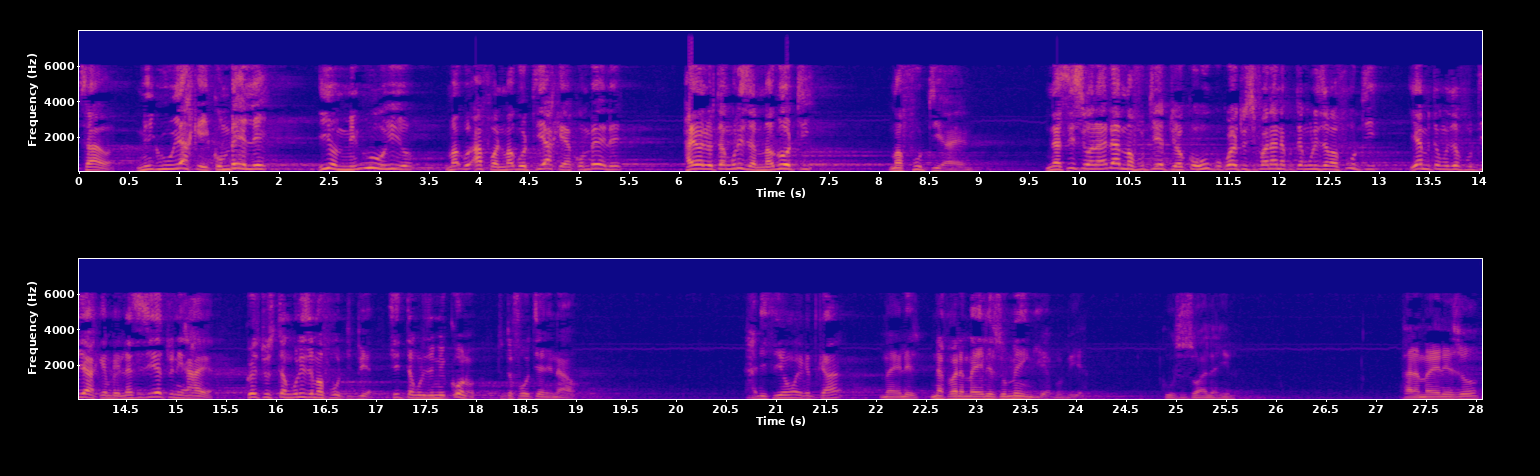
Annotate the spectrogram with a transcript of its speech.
Sawa miguu yake iko mbele. Hiyo miguu hiyo mago, afwan magoti yake yako mbele. Hayo aliyotanguliza magoti mafuti haya. Na sisi wanadamu mafuti yetu yako huku kwa hiyo tusifanane kutanguliza mafuti. Yeye ametanguliza mafuti yake mbele na sisi yetu ni haya kwa hiyo tusitangulize mafuti pia. Sisi tutangulize mikono tutofautiane nao. Hadithi hiyo katika maelezo na pana maelezo mengi hapo pia kuhusu swala hilo. Pana maelezo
